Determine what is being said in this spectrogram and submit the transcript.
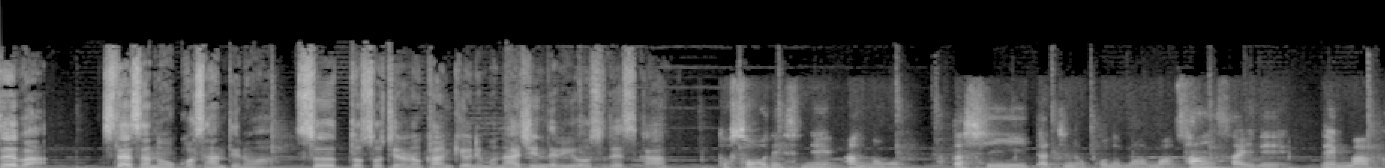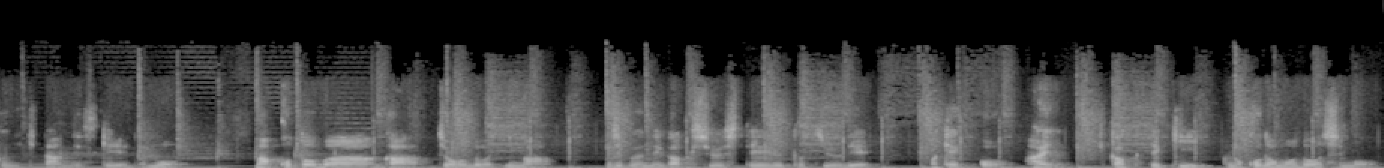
例えば蔦谷さんのお子さんっていうのはスーッとそちらの環境にも馴染んでる様子ですか？そうですね。あの私たちの子供はまあ3歳でデンマークに来たんですけれども、まあ、言葉がちょうど今自分で学習している途中で、まあ、結構、はい、比較的あの子供同士も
